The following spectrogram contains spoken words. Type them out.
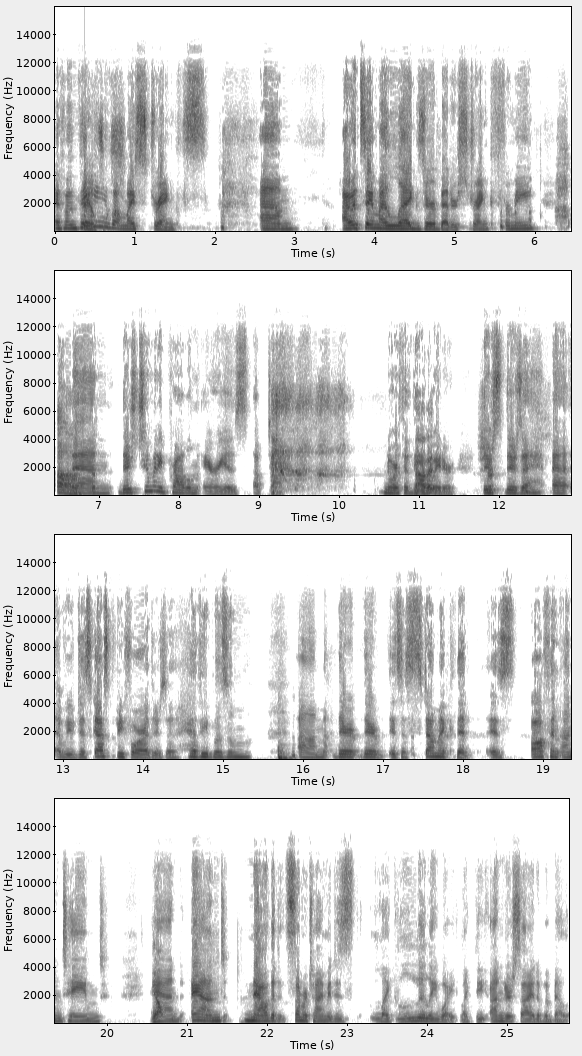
if I'm thinking about my strengths, um, I would say my legs are a better strength for me Ah, than there's too many problem areas up top, north of the it. equator. sure. There's there's a uh, we've discussed before. There's a heavy bosom. Um, there there is a stomach that is often untamed, Yep. and and now that it's summertime, it is like lily white, like the underside of a belly,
